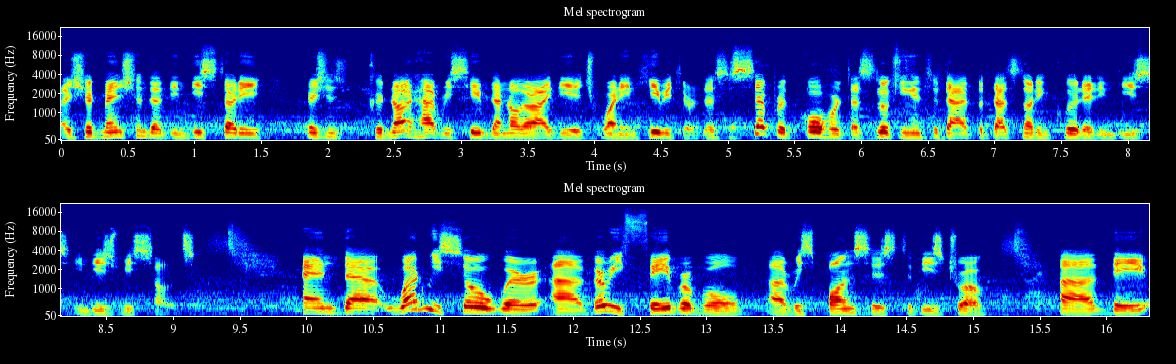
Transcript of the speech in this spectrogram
I should mention that in this study, patients could not have received another IDH1 inhibitor. There's a separate cohort that's looking into that, but that's not included in these in these results. And uh, what we saw were uh, very favorable uh, responses to this drug. Uh, the,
